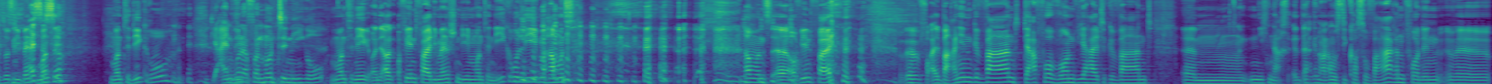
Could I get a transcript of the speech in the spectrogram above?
also die Monte, so? Montenegro. Die Einwohner die, von Montenegro. Montenegro. Und auf jeden Fall die Menschen, die in Montenegro leben, haben uns, haben uns äh, auf jeden Fall äh, vor Albanien gewarnt. Davor wurden wir halt gewarnt, ähm, nicht nach, äh, genau, haben uns die Kosovaren vor, den, äh,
